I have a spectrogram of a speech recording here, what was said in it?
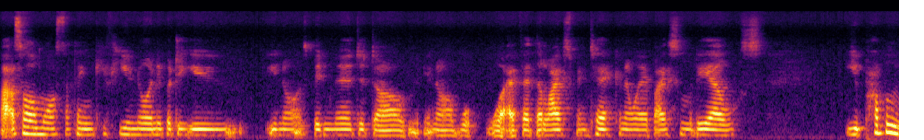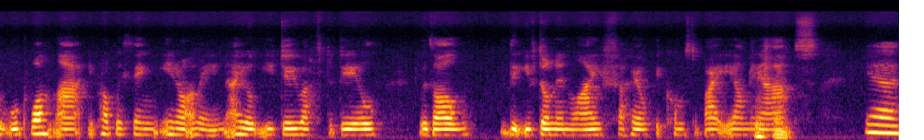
that's almost I think if you know anybody who you know has been murdered or you know whatever their life's been taken away by somebody else, you probably would want that. You probably think you know what I mean. I hope you do have to deal with all that you've done in life. I hope it comes to bite you on the ass. Yeah.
